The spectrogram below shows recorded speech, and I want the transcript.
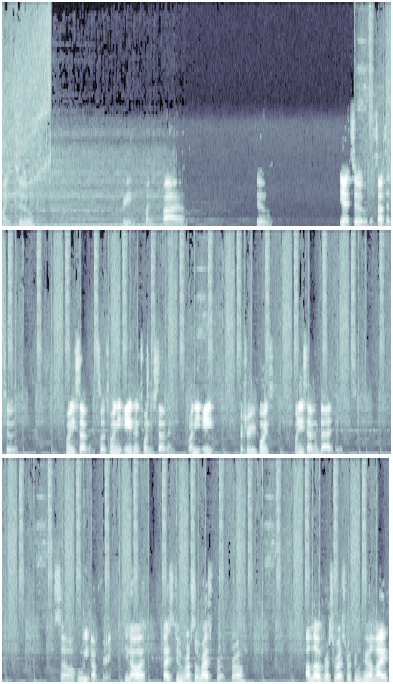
22, 3, 25, 2, yeah, 2, it starts at 2, 27. So 28 and 27. 28 attribute points, 27 badges. So who we upgrade? You know what? Let's do Russell Westbrook, bro. I love Russell Westbrook in real life.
